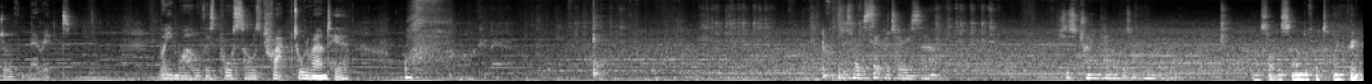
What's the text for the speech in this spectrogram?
Order of Merit. Meanwhile, all those poor souls trapped all around here. Oh, this is where the secretary sat. She's trained chemical technique. It's like the sound of her typing.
